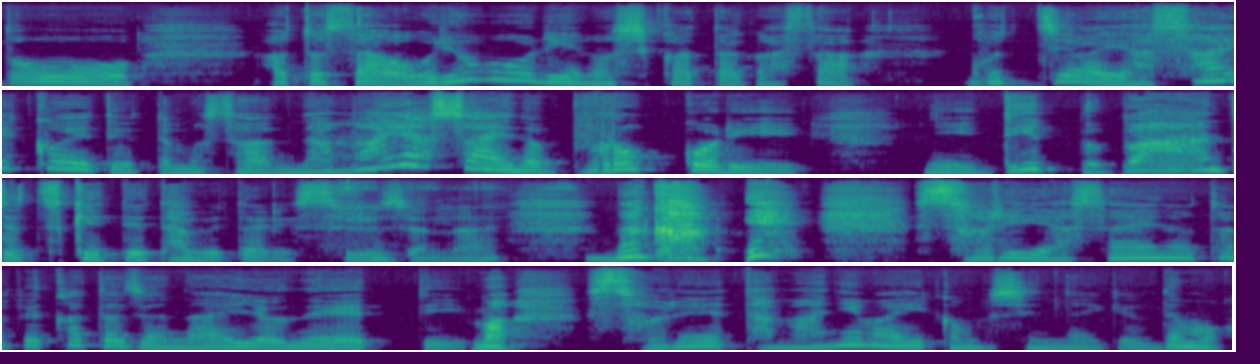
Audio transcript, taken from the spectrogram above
とあとさお料理の仕方がさこっちは野菜食えって言ってもさ生野菜のブロッコリーにディップバーンってつけて食べたりするじゃない？なんかえそれ野菜の食べ方じゃないよねってまあそれたまにはいいかもしれないけどでも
